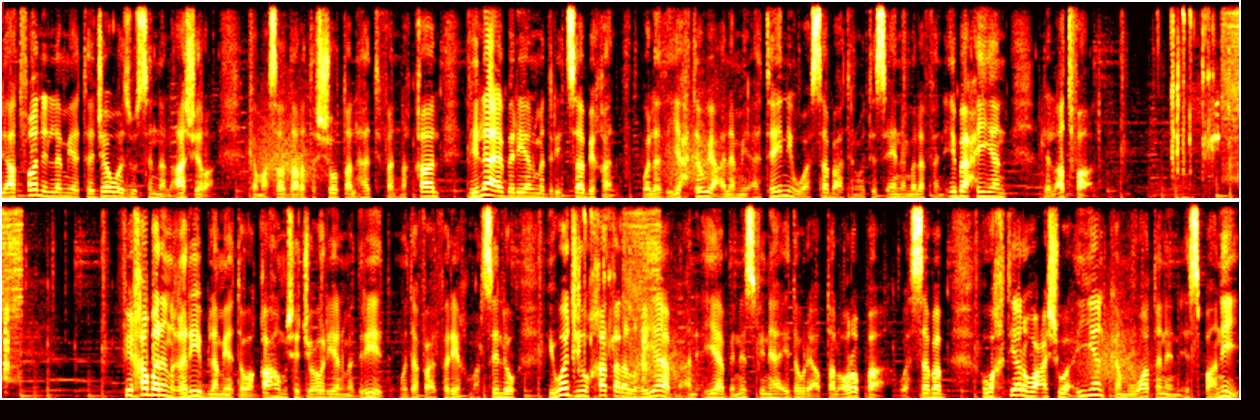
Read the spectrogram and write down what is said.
لأطفال لم يتجاوزوا سن العاشرة كما صدرت الشرطة الهاتف النقال للاعب ريال مدريد سابقا والذي يحتوي على 297 ملفا إباحيا للأطفال. في خبر غريب لم يتوقعه مشجعو ريال مدريد مدافع الفريق مارسيلو يواجه خطر الغياب عن إياب نصف نهائي دوري أبطال أوروبا والسبب هو اختياره عشوائيا كمواطن إسباني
